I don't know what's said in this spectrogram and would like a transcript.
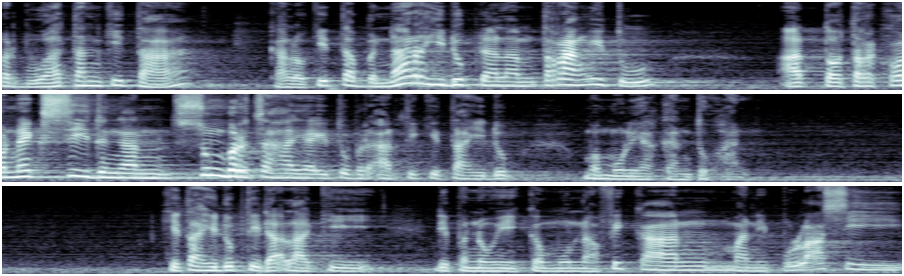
perbuatan kita kalau kita benar hidup dalam terang itu atau terkoneksi dengan sumber cahaya itu berarti kita hidup memuliakan Tuhan. Kita hidup tidak lagi dipenuhi kemunafikan, manipulasi,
